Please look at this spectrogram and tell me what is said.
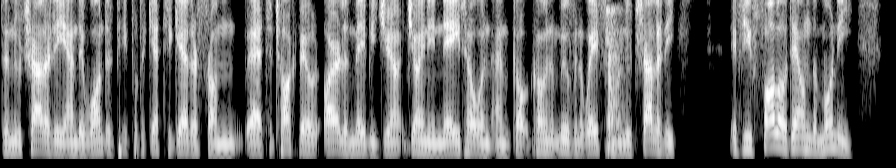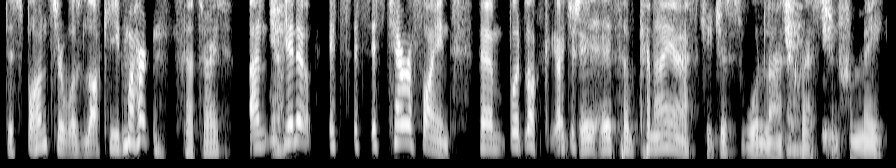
the neutrality and they wanted people to get together from uh, to talk about Ireland maybe jo- joining NATO and, and go, going moving away from yeah. neutrality if you follow down the money the sponsor was Lockheed Martin. That's right. And yeah. you know, it's it's it's terrifying. Um, but look, I just uh, can I ask you just one last question from me?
